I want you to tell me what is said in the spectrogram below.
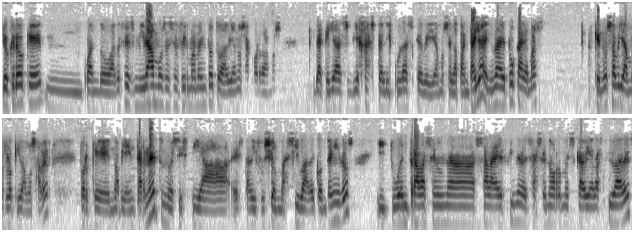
yo creo que mmm, cuando a veces miramos ese firmamento todavía nos acordamos de aquellas viejas películas que veíamos en la pantalla, en una época además que no sabíamos lo que íbamos a ver, porque no había internet, no existía esta difusión masiva de contenidos, y tú entrabas en una sala de cine de esas enormes que había en las ciudades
